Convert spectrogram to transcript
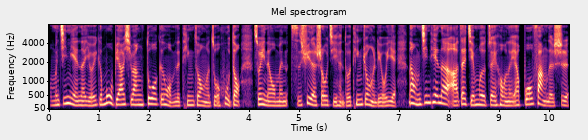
我们今年呢有一个目标，希望多跟我们的听众啊做互动，所以呢，我们持续的收集很多听众的留言。那我们今天呢啊，在节目的最后呢，要播放的是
